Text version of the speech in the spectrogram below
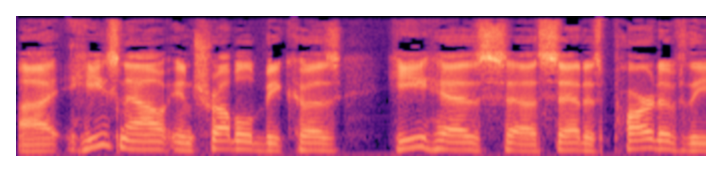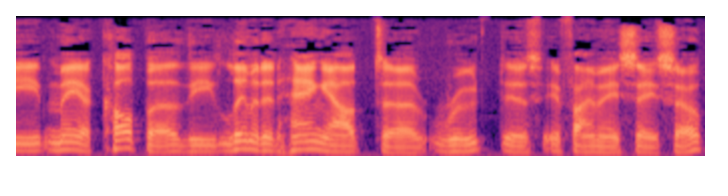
Uh, he's now in trouble because he has said, as part of the mea culpa, the limited hangout route, is, if I may say so,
